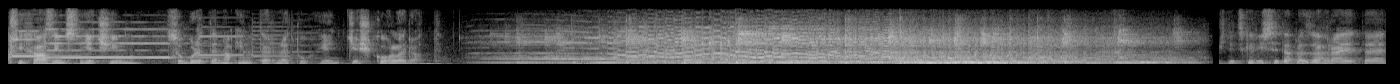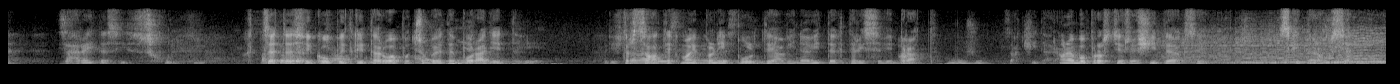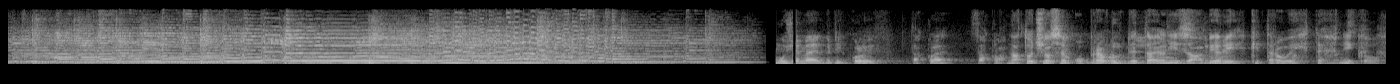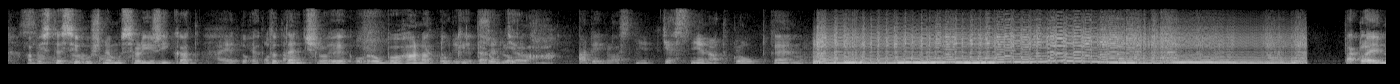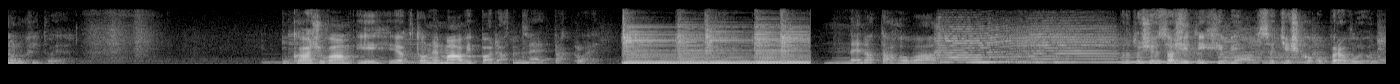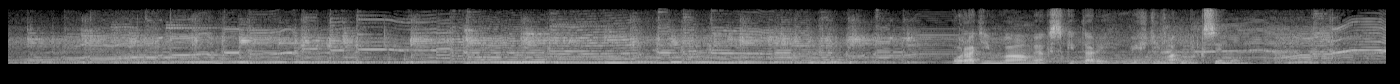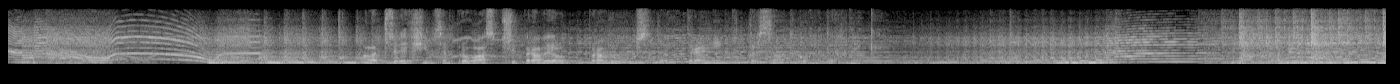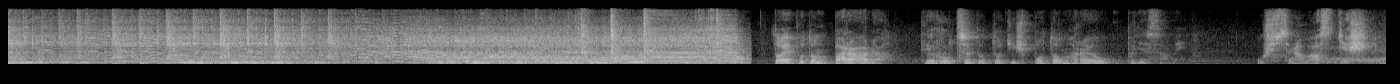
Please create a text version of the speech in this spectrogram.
Přicházím s něčím, co budete na internetu jen těžko hledat. Vždycky, když si takhle zahrajete, zahrajte si s chutí. Chcete si koupit kytaru a potřebujete poradit? Trsátek mají plný pulty a vy nevíte, který si vybrat. Můžu začít hrát. A nebo prostě řešíte, jak si s kytarou sednout. Můžeme kdykoliv takhle zakládat. Natočil jsem opravdu detailní záběry kytarových technik, abyste si už nemuseli říkat, jak to ten člověk pro boha na tu kytaru dělá. Tady vlastně těsně nad kloubkem. Takhle jednoduchý to je. Ukážu vám i, jak to nemá vypadat. Ne takhle. Nenatahovat. Protože zažitý chyby se těžko opravují. Poradím vám, jak z kytary vyždímat maximum. Ale především jsem pro vás připravil opravdu hustý trénink trsátkové techniky. To je potom paráda. Ty ruce to totiž potom hrajou úplně sami. Už se na vás těším.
